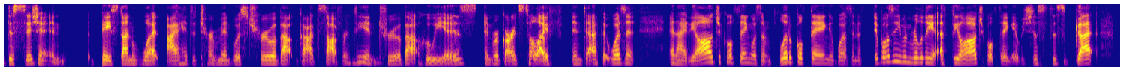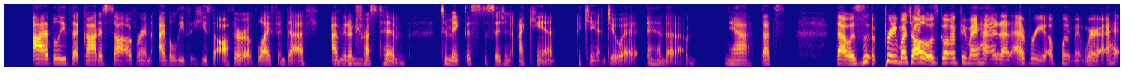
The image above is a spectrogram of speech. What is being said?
decision based on what I had determined was true about God's sovereignty and Mhm. true about who he is in regards to life and death. It wasn't an ideological thing, wasn't a political thing, it wasn't a, it wasn't even really a theological thing. It was just this gut I believe that God is sovereign. I believe that he's the author of life and death. I'm going to trust him to make this decision. I can't I can't do it. And um yeah, that's that was pretty much all that was going through my head at every appointment where I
